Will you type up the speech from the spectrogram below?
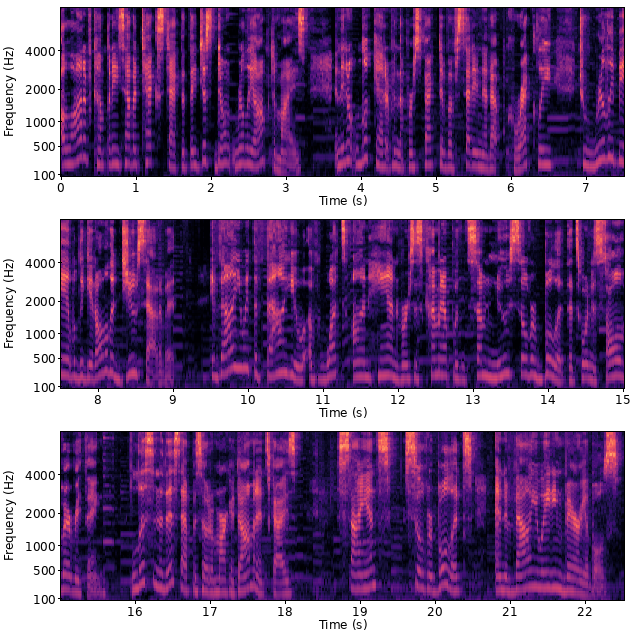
a lot of companies have a tech stack that they just don't really optimize, and they don't look at it from the perspective of setting it up correctly to really be able to get all the juice out of it. Evaluate the value of what's on hand versus coming up with some new silver bullet that's going to solve everything. Listen to this episode of Market Dominance, guys Science, Silver Bullets, and Evaluating Variables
